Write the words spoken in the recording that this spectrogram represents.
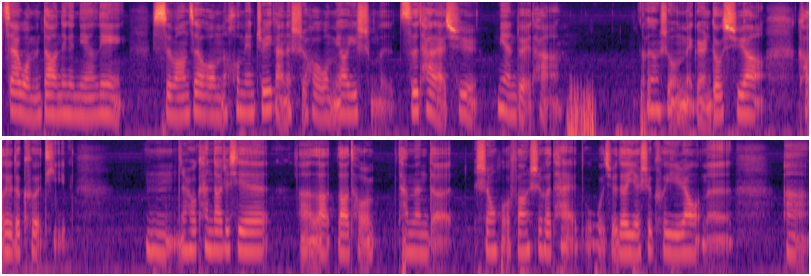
在我们到那个年龄，死亡在我们后面追赶的时候，我们要以什么姿态来去。面对它，可能是我们每个人都需要考虑的课题。嗯，然后看到这些啊老老头他们的生活方式和态度，我觉得也是可以让我们啊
